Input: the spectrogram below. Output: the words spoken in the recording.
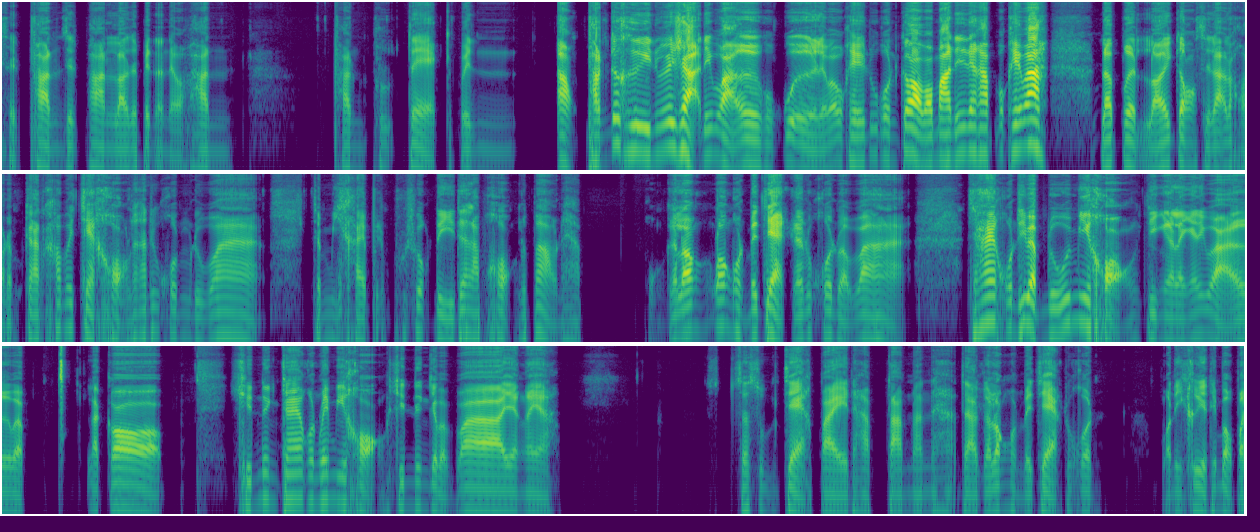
เซตพัน เซตพัน เราจะเป็นอันไหนพัน พันพลุแตกเป็นอ้าวพันก็คืออินเวชะนี่หว่า เออผมกูเออเลยว่าโอเค ทุกคนก็ประมาณนี้นะครับ โอเคป่ะ เราเปิดร้อยกล่องเสร็จแล้วเราขอทำการเข้าไปแจกของแล้วกันทุกคนมาดูว่า จะมีใครเป็นผู้โชคดีได้รับของหรือเปล่านะครับผมก็ลองลองขนไปแจกนะทุกคนแบบว่า จะให้คนที่แบบดูไม่มีของจริงอะไรเงี้ยดีกว่าเออแบบ แล้วก็ ชิ้นหนึ่งจะให้คนไม่มีของ ชิ้นหนึ่งจะแบบว่ายังไงอะจะสุ่มแจกไปนะครับ ตามนั้นนะฮะแต่จะล่องขนไปแจกทุกคน วันนี้คืออย่างที่บอกไป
